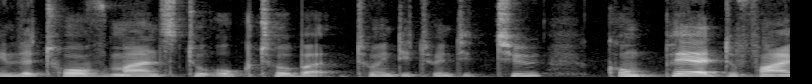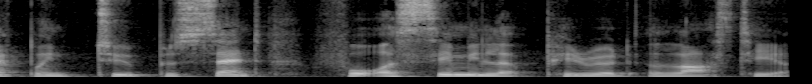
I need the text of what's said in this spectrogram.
in the 12 months to October 2022 compared to 5.2% for a similar period last year.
